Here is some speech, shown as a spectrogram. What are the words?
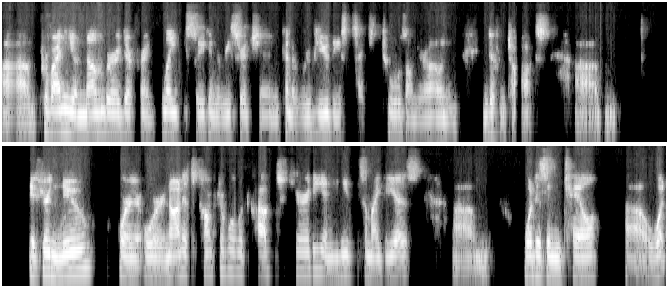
um, providing you a number of different links so you can research and kind of review these types of tools on your own in, in different talks. Um, if you're new or, or not as comfortable with cloud security and you need some ideas, um, what does it entail? Uh, what,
